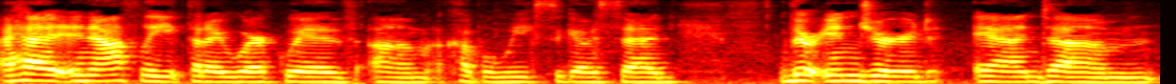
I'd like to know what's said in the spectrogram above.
I had an athlete that I work with um, a couple weeks ago said they're injured, and um,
